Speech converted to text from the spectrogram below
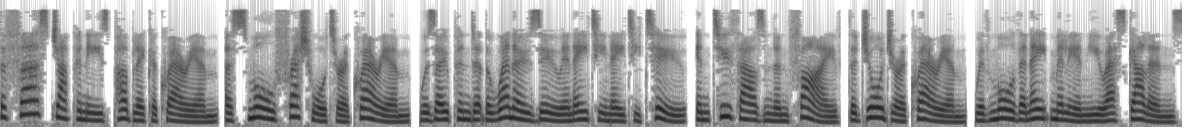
The first Japanese public aquarium, a small freshwater aquarium, was opened at the Ueno Zoo in 1882. In 2005, the Georgia Aquarium, with more than 8 million U.S. gallons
